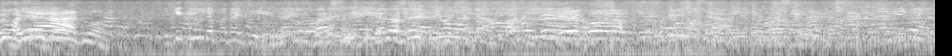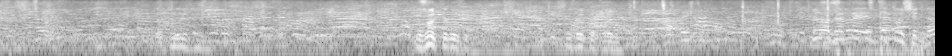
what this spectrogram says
Виводь. Иди к людям подойди. Пошли, пошли к людям. Золь подожди. Золь подходит. Тетушек, да?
